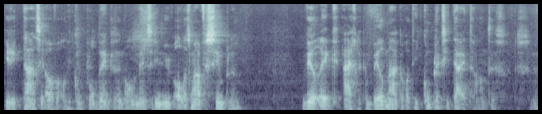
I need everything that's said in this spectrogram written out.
irritatie over al die complotdenkers en alle mensen die nu alles maar versimpelen, wil ik eigenlijk een beeld maken wat die complexiteit toont. Dus, dus uh,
